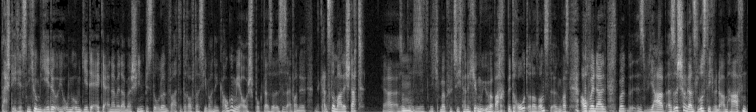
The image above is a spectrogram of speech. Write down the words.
da steht jetzt nicht um jede, um, um jede Ecke einer mit einer Maschinenpistole und wartet darauf, dass jemand den Kaugummi ausspuckt. Also das ist einfach eine, eine ganz normale Stadt. Ja, also mhm. das ist jetzt nicht, man fühlt sich da nicht irgendwie überwacht, bedroht oder sonst irgendwas. Auch wenn da, ja, also es ist schon ganz lustig, wenn du am Hafen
